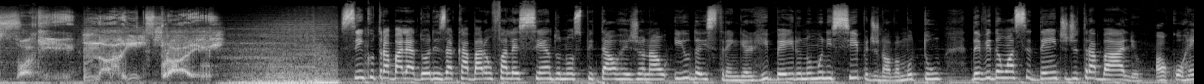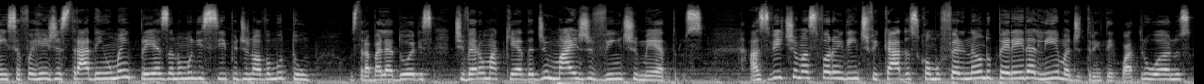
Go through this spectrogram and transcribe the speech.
Só aqui, na Hits Prime. Cinco trabalhadores acabaram falecendo no Hospital Regional Hilda Strenger Ribeiro, no município de Nova Mutum, devido a um acidente de trabalho. A ocorrência foi registrada em uma empresa no município de Nova Mutum. Os trabalhadores tiveram uma queda de mais de 20 metros. As vítimas foram identificadas como Fernando Pereira Lima, de 34 anos,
